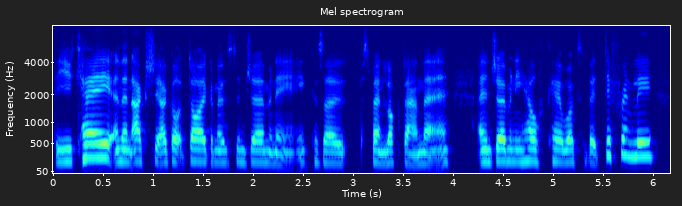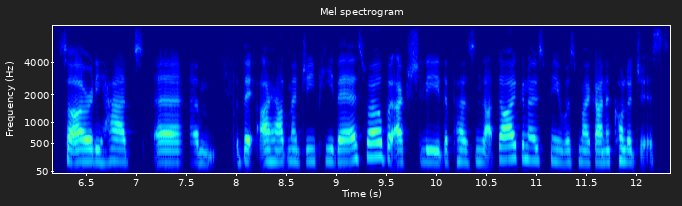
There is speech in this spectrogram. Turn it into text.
the UK, and then actually I got diagnosed in Germany because I spent lockdown there. And Germany, healthcare works a bit differently. So I already had um, the, I had my GP there as well, but actually the person that diagnosed me was my gynecologist.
